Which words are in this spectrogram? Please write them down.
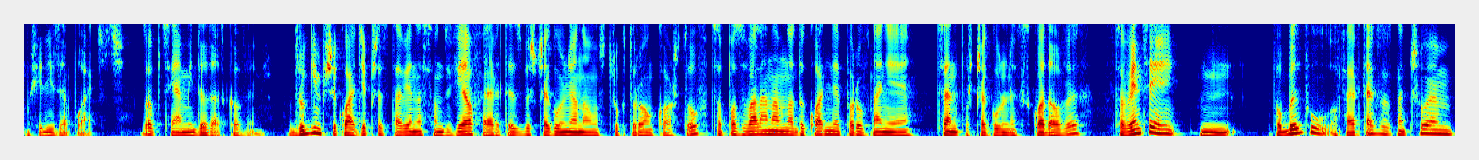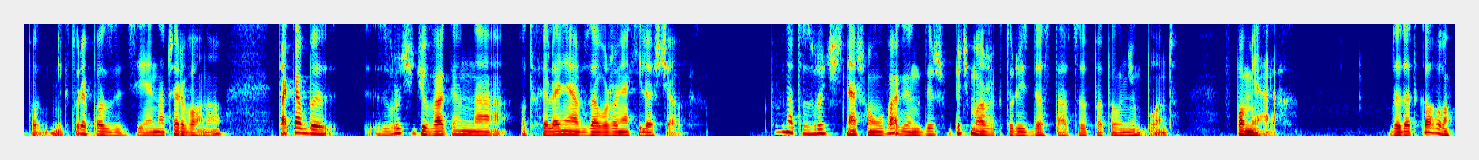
musieli zapłacić z opcjami dodatkowymi. W drugim przykładzie przedstawione są dwie oferty z wyszczególnioną strukturą kosztów, co pozwala nam na dokładne porównanie cen poszczególnych składowych. Co więcej, mm, w obydwu ofertach zaznaczyłem niektóre pozycje na czerwono, tak aby zwrócić uwagę na odchylenia w założeniach ilościowych. Powinno to zwrócić naszą uwagę, gdyż być może któryś z dostawców popełnił błąd w pomiarach. Dodatkowo,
